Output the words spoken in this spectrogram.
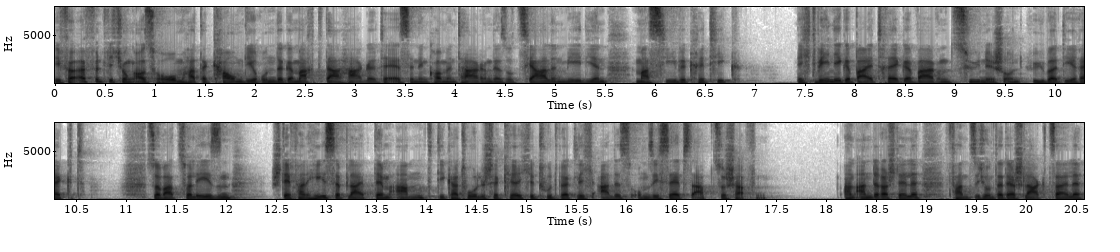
Die Veröffentlichung aus Rom hatte kaum die Runde gemacht, da hagelte es in den Kommentaren der sozialen Medien massive Kritik. Nicht wenige Beiträge waren zynisch und überdirekt. So war zu lesen, Stefan Hese bleibt dem Amt, die katholische Kirche tut wirklich alles, um sich selbst abzuschaffen. An anderer Stelle fand sich unter der Schlagzeile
